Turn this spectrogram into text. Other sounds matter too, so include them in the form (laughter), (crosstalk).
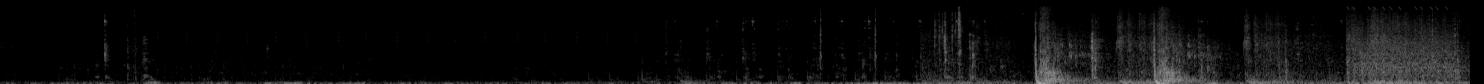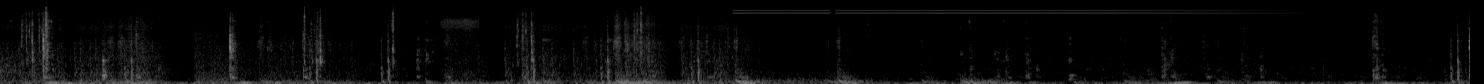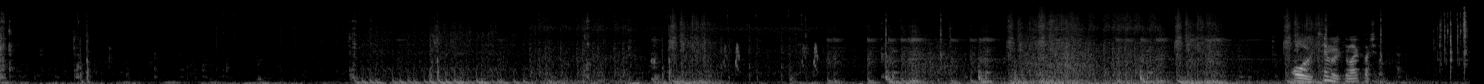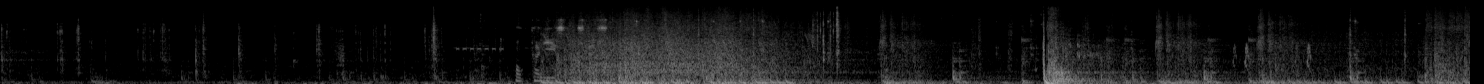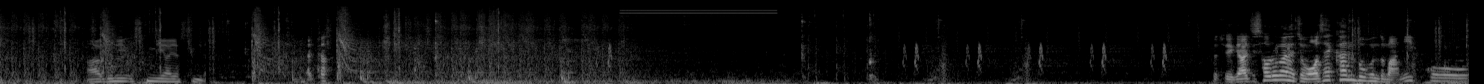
어우 템을 이렇게 많이 까셔 폭탄이 설치됐습니다. 아군이 승리하였습니다. 됐다 그렇죠 이게 아직 서로 간에 좀 어색한 부분도 많이 있고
